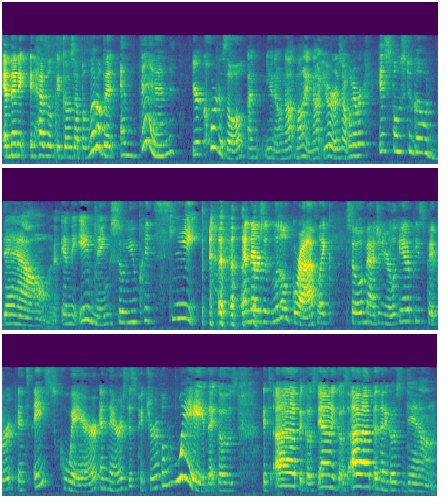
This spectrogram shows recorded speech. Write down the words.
And then it, it has a it goes up a little bit and then your cortisol and you know not mine not yours or whatever is supposed to go down in the evening so you could sleep. And there's a little graph like so imagine you're looking at a piece of paper it's a square and there is this picture of a wave that goes it's up it goes down it goes up and then it goes down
